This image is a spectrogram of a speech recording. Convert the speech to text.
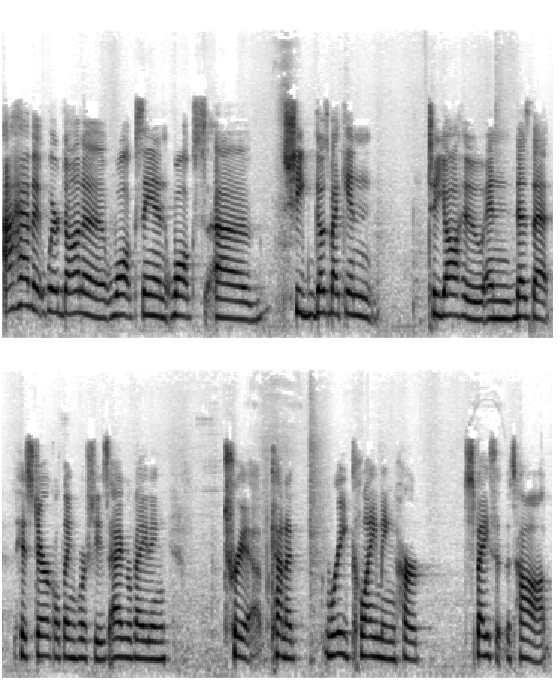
I have it where Donna walks in, walks. Uh, she goes back in to Yahoo and does that hysterical thing where she's aggravating Trip, kind of reclaiming her space at the top.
